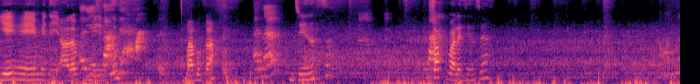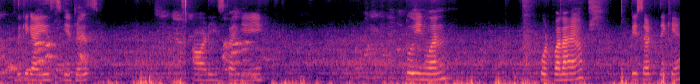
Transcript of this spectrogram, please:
ये है मेरे अरब, मेरे मतलब बाबू का जीन्स। सॉफ्ट वाले जीन्स है। देखिए गाइस ये ड्रेस और इसका ये टू इन वन कोट वाला है। टी शर्ट देखिए।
